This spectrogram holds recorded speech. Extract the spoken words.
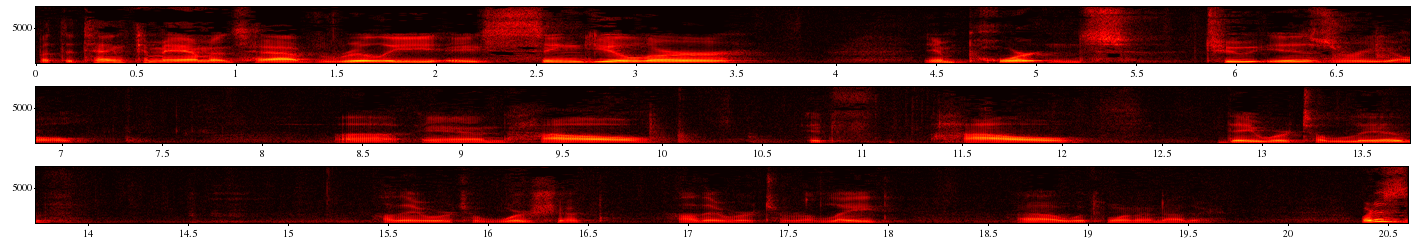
But the Ten Commandments have really a singular importance to Israel uh, and how it how they were to live, how they were to worship, how they were to relate uh, with one another. What is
